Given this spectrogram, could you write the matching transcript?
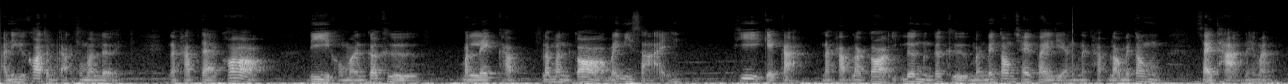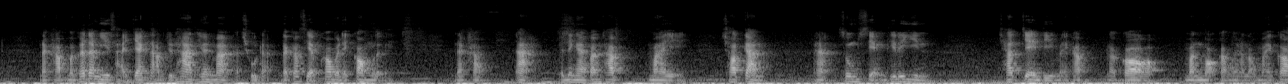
อันนี้คือข้อจำกัดของมันเลยนะครับแต่ข้อดีของมันก็คือมันเล็กครับ แล้วมันก็ไม่มีสาย ที่เกะกะนะครับ แล้วก็อีกเรื่องหนึ่งก็คือมันไม่ต้องใช้ไฟเลี้ยงนะครับ เราไม่ต้องใส่ถ่านให้มันนะครับ มันก็จะมีสายแจ็ค 3.5 ที่มันมากับชุดอะแล้วก็เสียบเข้าไปในกล้องเลยนะครับอะเป็นยังไงบ้างครับไมค์ช็อตกันฮะซุ้มเสียงที่ได้ยินชัดเจนดีไหมครับ แล้วก็มันเหมาะกับงานเราไหมก็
